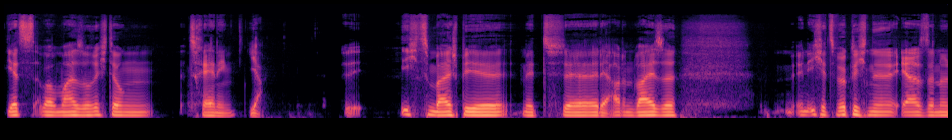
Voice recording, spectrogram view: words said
jetzt aber mal so Richtung Training. Ja. Äh, Ich zum Beispiel mit äh, der Art und Weise, wenn ich jetzt wirklich eine eher so eine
